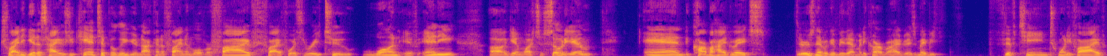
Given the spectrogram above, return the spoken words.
try to get as high as you can. Typically, you're not going to find them over 5, 5, 4, 3, 2, 1, if any. Uh, again, watch the sodium. And carbohydrates, there's never going to be that many carbohydrates, maybe 15, 25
